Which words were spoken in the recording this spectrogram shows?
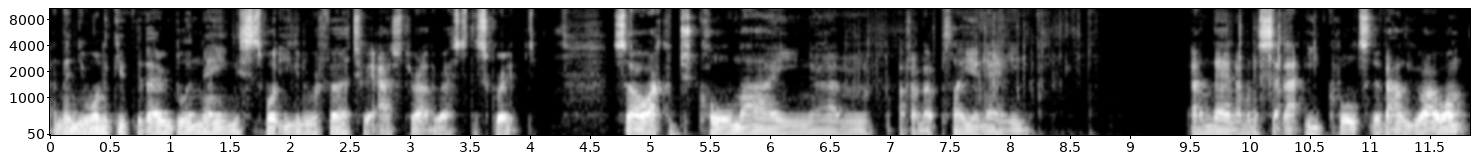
And then you want to give the variable a name. This is what you're going to refer to it as throughout the rest of the script. So I could just call mine, um, I don't know, player name. And then I'm going to set that equal to the value I want.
